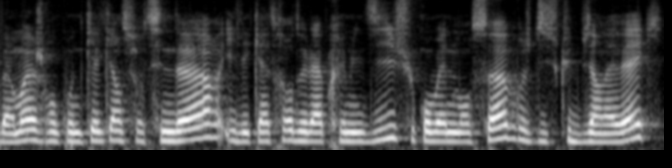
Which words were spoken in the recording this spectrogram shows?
bah moi, je rencontre quelqu'un sur Tinder, il est 4h de l'après-midi, je suis complètement sobre, je discute bien avec.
